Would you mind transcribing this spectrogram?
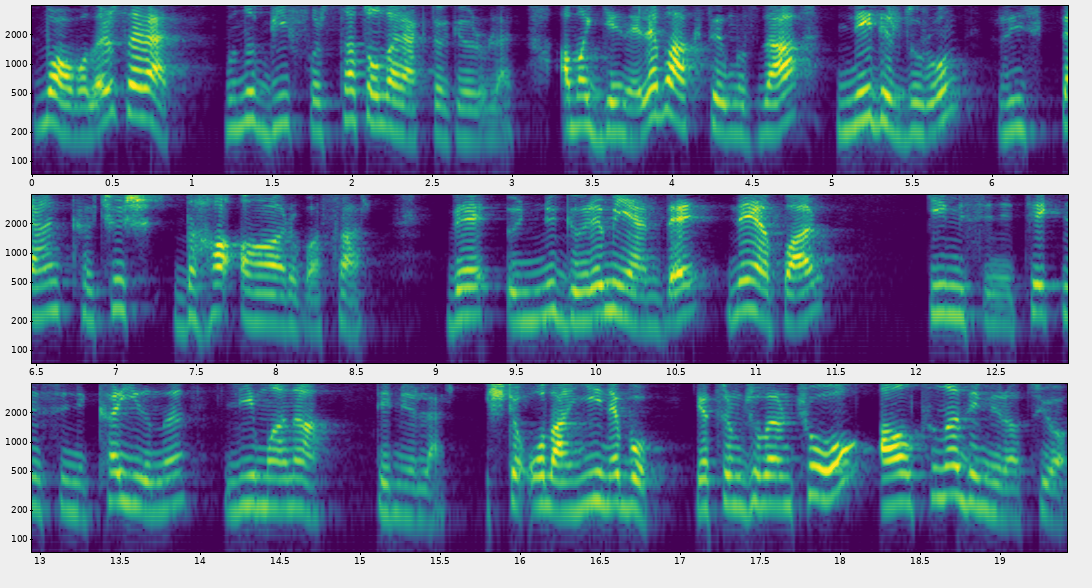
Bu havaları sever. Bunu bir fırsat olarak da görürler. Ama genele baktığımızda nedir durum? Riskten kaçış daha ağır basar. Ve önünü göremeyen de ne yapar? Gemisini, teknesini, kayığını limana demirler. İşte olan yine bu. Yatırımcıların çoğu altına demir atıyor.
